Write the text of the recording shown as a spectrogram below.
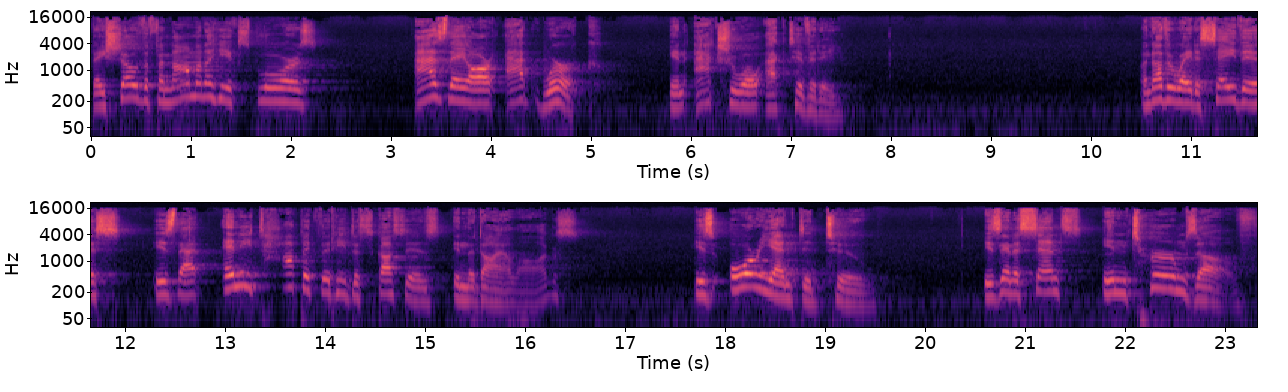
They show the phenomena he explores as they are at work in actual activity. Another way to say this is that any topic that he discusses in the dialogues is oriented to, is in a sense in terms of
